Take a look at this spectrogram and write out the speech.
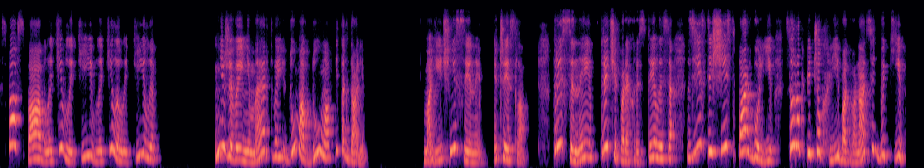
Спав, спав, летів, летів, летіли, летіли, ні живий, ні мертвий, думав, думав і так далі. Магічні сини, числа. Три сини, тричі перехрестилися, з'їсти шість пар волів, сорок пічок хліба, дванадцять биків,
